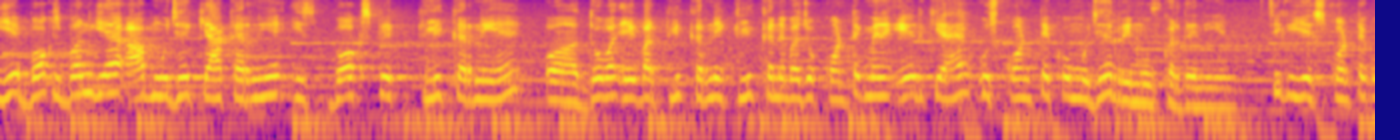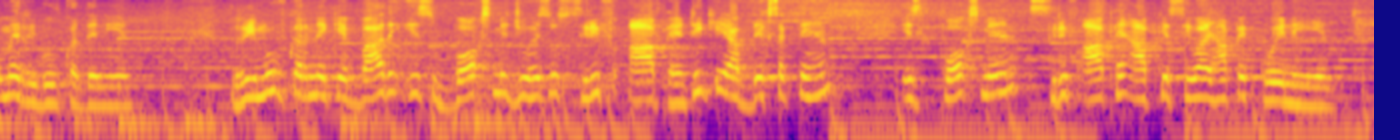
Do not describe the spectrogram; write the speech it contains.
ये बॉक्स बन गया है। आप मुझे क्या करनी है? इस बॉक्स पे क्लिक करनी है। दो बार, एक बार क्लिक करनी है। क्लिक करने के बाद जो कॉन्टैक्ट मैंने ऐड किया है, उस कॉन्टैक्ट को मुझे रिमूव कर देनी है। ठीक है? ये इस कॉन्टेक्ट को मैं रिमूव कर देनी है। रिमूव करने के बाद इस बॉक्स में जो है सो सिर्फ़ आप हैं। ठीक है? आप देख सकते हैं। इस बॉक्स में सिर्फ़ आप हैं, आपके सिवा यहाँ पे कोई नहीं है।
